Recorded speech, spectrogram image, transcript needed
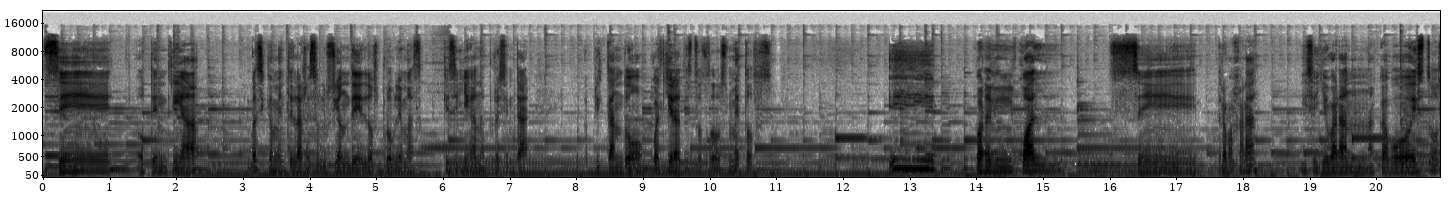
se obtendría básicamente la resolución de los problemas que se llegan a presentar aplicando cualquiera de estos dos métodos y para el cual se trabajarán y se llevarán a cabo estos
